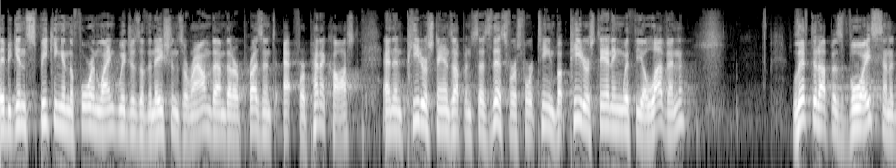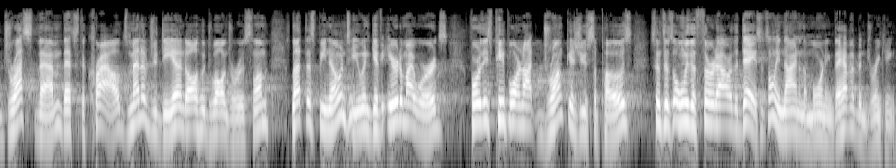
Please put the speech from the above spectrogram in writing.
they begin speaking in the foreign languages of the nations around them that are present at, for Pentecost. And then Peter stands up and says this, verse 14. But Peter, standing with the eleven, lifted up his voice and addressed them, that's the crowds, men of Judea and all who dwell in Jerusalem. Let this be known to you and give ear to my words, for these people are not drunk as you suppose, since it's only the third hour of the day. So it's only nine in the morning. They haven't been drinking.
